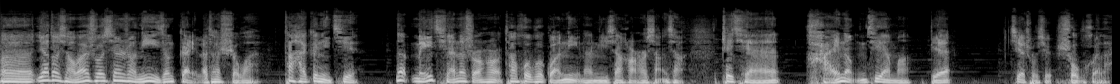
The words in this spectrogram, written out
呃，丫头小白说：“先生，你已经给了他十万，他还跟你借，那没钱的时候他会不会管你呢？你先好好想想，这钱还能借吗？别借出去收不回来。”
